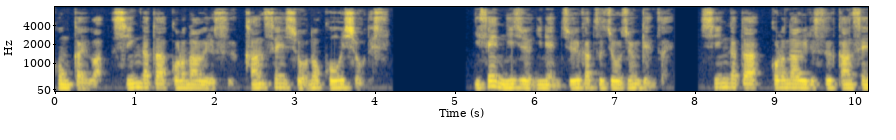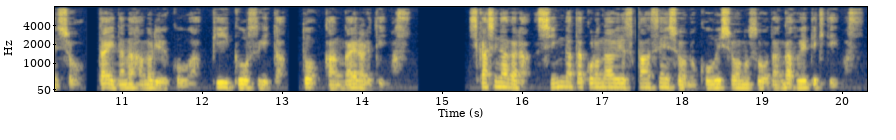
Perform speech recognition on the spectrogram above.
今回は新型コロナウイルス感染症の後遺症です。2022年10月上旬現在、新型コロナウイルス感染症第7波の流行はピークを過ぎたと考えられています。しかしながら新型コロナウイルス感染症の後遺症の相談が増えてきています。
